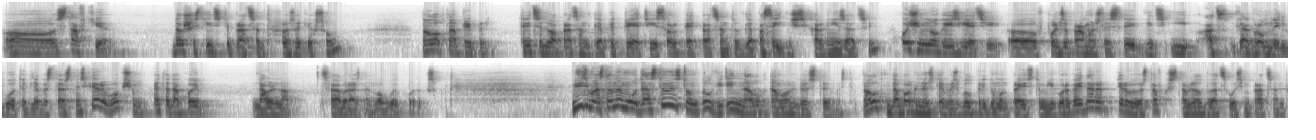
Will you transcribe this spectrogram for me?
э, ставки до 60% высоких сумм. Налог на прибыль 32% для предприятий и 45% для посреднических организаций. Очень много изъятий э, в пользу промышленности и огромные льготы для государственной сферы. В общем, это такой довольно своеобразный налоговый кодекс. Видимо, основным его достоинством был введение налога на добавленную стоимость. Налог на добавленную стоимость был придуман правительством Егора Гайдара. Первая его ставка составляла 28%.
